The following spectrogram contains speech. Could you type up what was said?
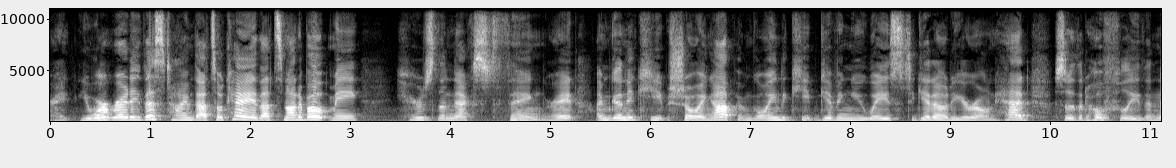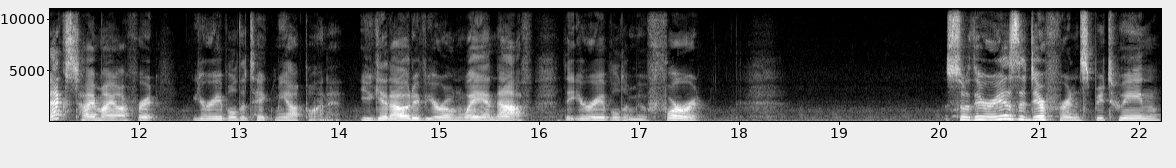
Right? You weren't ready this time. That's okay. That's not about me. Here's the next thing, right? I'm going to keep showing up. I'm going to keep giving you ways to get out of your own head so that hopefully the next time I offer it, you're able to take me up on it. You get out of your own way enough that you're able to move forward. So there is a difference between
